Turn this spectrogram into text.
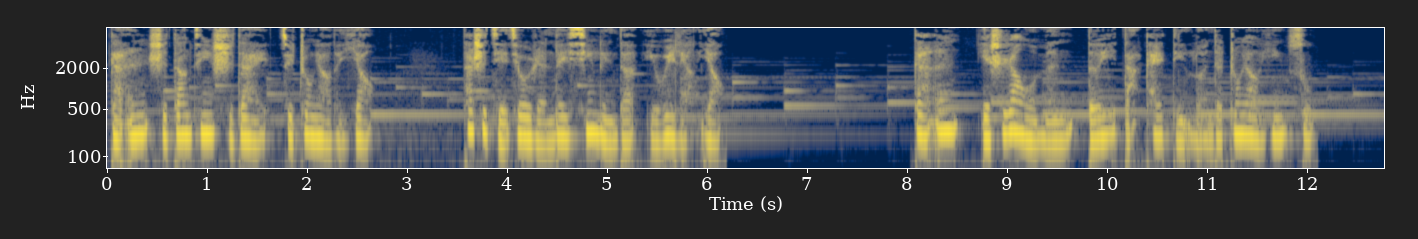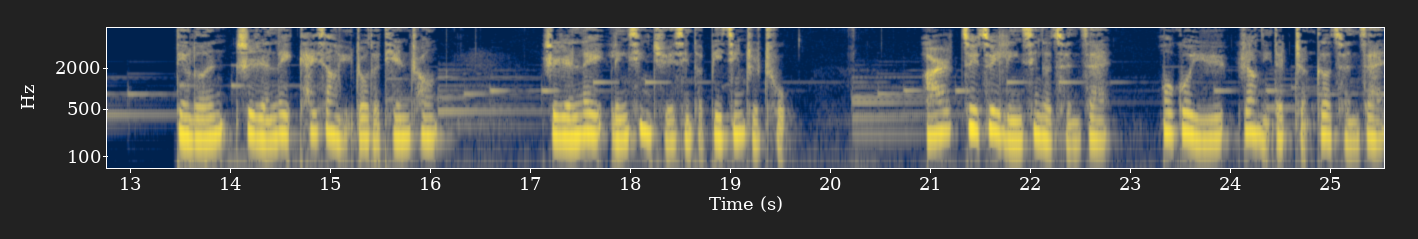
感恩是当今时代最重要的药，它是解救人类心灵的一味良药。感恩也是让我们得以打开顶轮的重要因素。顶轮是人类开向宇宙的天窗，是人类灵性觉醒的必经之处。而最最灵性的存在，莫过于让你的整个存在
